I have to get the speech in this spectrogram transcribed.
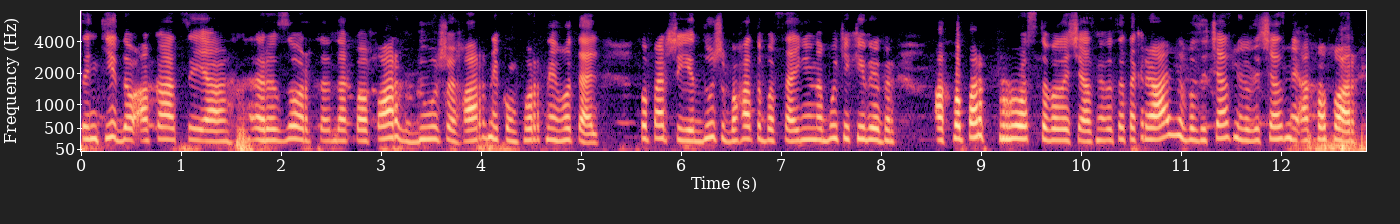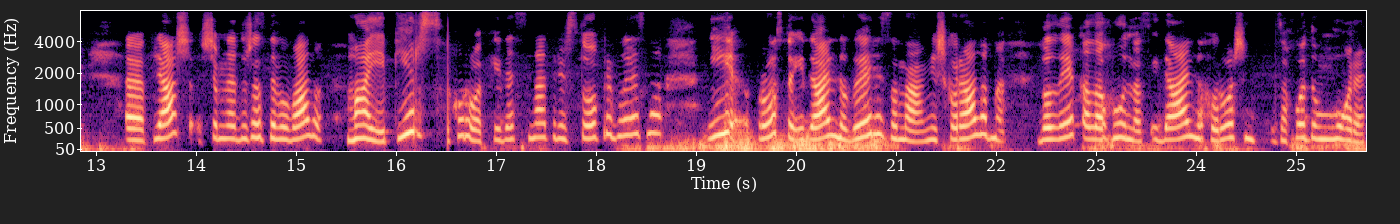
Сентідо Акація Резорт та дуже гарний, комфортний готель. По-перше, є дуже багато басейнів на будь-який вибір. Аквапарк просто величезний. Це так реально величезний, величезний аквапарк. Е, Пляж, що мене дуже здивувало, має пірс короткий, десь метрів 100 приблизно, і просто ідеально вирізана між коралами велика лагуна з ідеально хорошим заходом в море.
